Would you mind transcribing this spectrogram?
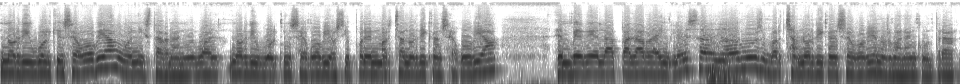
Nordic Walking Segovia o en Instagram igual, Nordic Walking Segovia. Si ponen marcha nórdica en Segovia, en vez de la palabra inglesa, digamos, marcha nórdica en Segovia nos van a encontrar.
